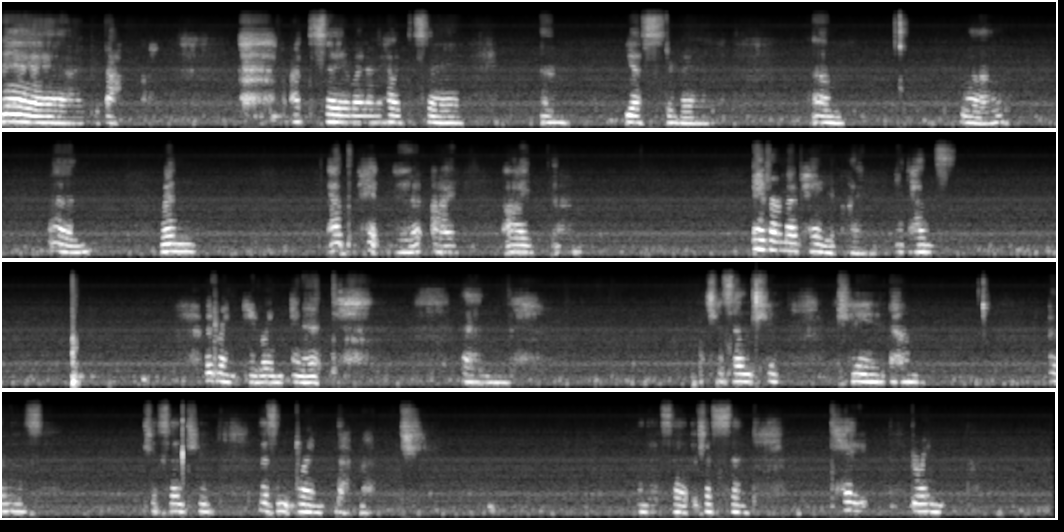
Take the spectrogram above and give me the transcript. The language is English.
Yeah, I'll be back. I had to say what I had to say um, yesterday. Um, well, and when at the picnic, I, I um, her my paint. I, it has a drink, a drink in it. And she said she, she, um, is, she said she doesn't drink that much. And I said, just said, take, drink.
